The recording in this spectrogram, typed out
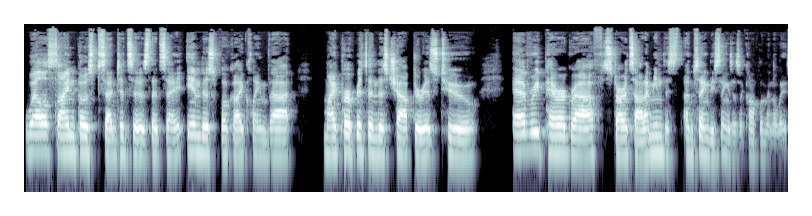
well signpost sentences that say, In this book, I claim that. My purpose in this chapter is to. Every paragraph starts out. I mean, this. I'm saying these things as a compliment, Elise.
